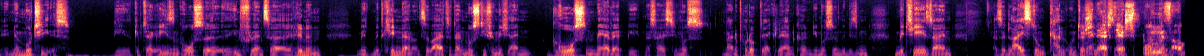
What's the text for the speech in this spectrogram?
eine Mutti ist, die gibt ja riesengroße Influencerinnen mit, mit Kindern und so weiter, dann muss die für mich einen großen Mehrwert bieten. Das heißt, die muss meine Produkte erklären können, die muss in diesem Metier sein. Also Leistung kann unterschiedlich ja, der, sein. Der Sprung ist auch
